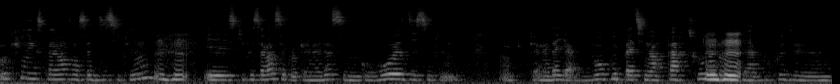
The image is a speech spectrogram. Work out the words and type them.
aucune expérience dans cette discipline. Mhm. Et ce qu'il faut savoir, c'est qu'au Canada, c'est une grosse discipline. Donc au Canada, il y a beaucoup de patinoires partout, donc mhm. il y a beaucoup de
